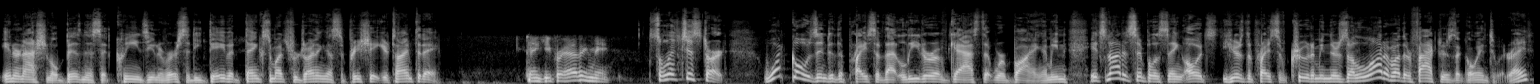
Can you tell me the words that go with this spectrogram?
international business at Queen's University. David, thanks so much for joining us. Appreciate your time today. Thank you for having me. So let's just start. What goes into the price of that liter of gas that we're buying? I mean, it's not as simple as saying, "Oh, it's here's the price of crude." I mean, there's a lot of other factors that go into it, right?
